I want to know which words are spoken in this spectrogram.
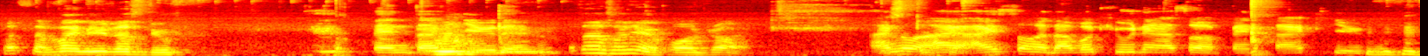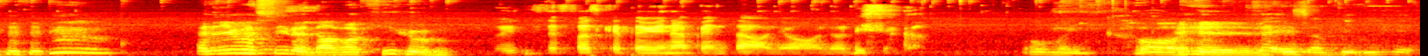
what the fuck did you just do? Penta kill them. I thought it was only a four draw. I know, I, I saw a double kill, then I saw a penta kill. I didn't even see the double kill. It's the first Katarina Penta on your on your list. Oh my god. Hey. That is a big hit.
